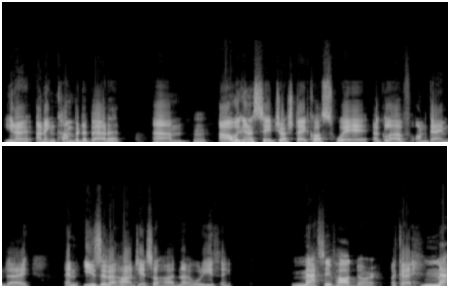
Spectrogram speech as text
you know, unencumbered about it. Um, Hmm. Are we going to see Josh Daicos wear a glove on game day? And is it a hard yes or hard no? What do you think? Massive hard no. Okay. Ma-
